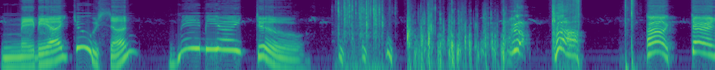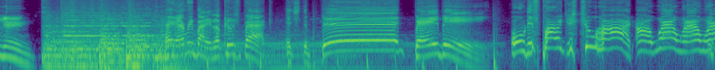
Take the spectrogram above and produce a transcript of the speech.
Maybe I do, son. Maybe I do. Outstanding! Hey, everybody, look who's back. It's the big baby. Oh, this porridge is too hot. Oh, wow, wow, wow.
